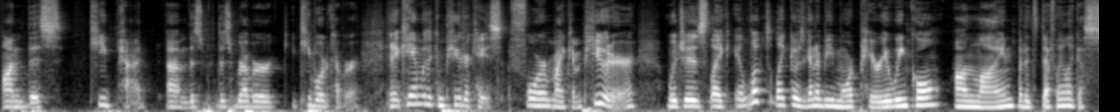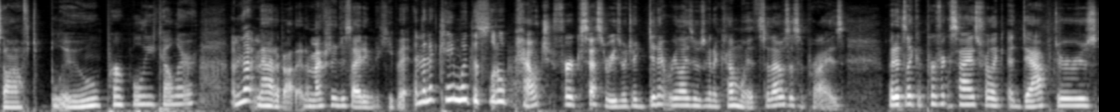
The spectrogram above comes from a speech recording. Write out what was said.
on this keypad, um, this this rubber keyboard cover, and it came with a computer case for my computer, which is like it looked like it was gonna be more periwinkle online, but it's definitely like a soft blue purpley color. I'm not mad about it. I'm actually deciding to keep it. And then it came with this little pouch for accessories, which I didn't realize it was gonna come with, so that was a surprise. But it's like a perfect size for like adapters.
